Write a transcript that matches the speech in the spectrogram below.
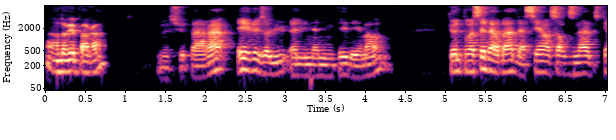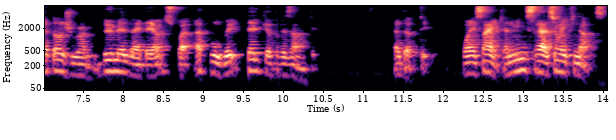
André Parent. M. Parent et résolu à l'unanimité des membres que le procès verbal de la séance ordinaire du 14 juin 2021 soit approuvé tel que présenté. Adopté. Point 5. Administration et finances.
